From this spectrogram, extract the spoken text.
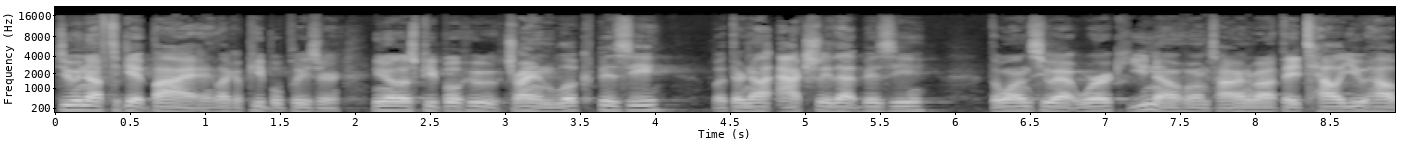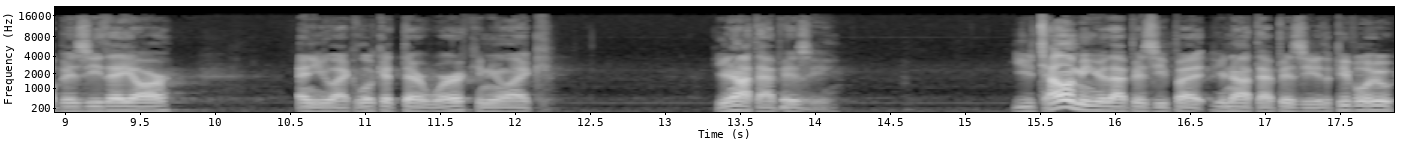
do enough to get by, like a people pleaser. You know, those people who try and look busy, but they're not actually that busy? The ones who at work, you know who I'm talking about, they tell you how busy they are, and you like look at their work and you're like, you're not that busy. You telling me you're that busy, but you're not that busy. The people who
